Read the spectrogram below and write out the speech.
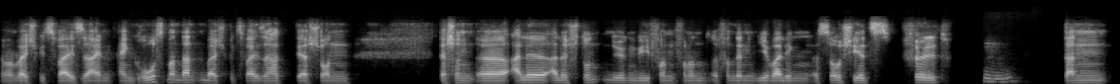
wenn man beispielsweise einen, einen Großmandanten beispielsweise hat, der schon, der schon äh, alle, alle Stunden irgendwie von, von, von den jeweiligen Associates füllt, mhm. dann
